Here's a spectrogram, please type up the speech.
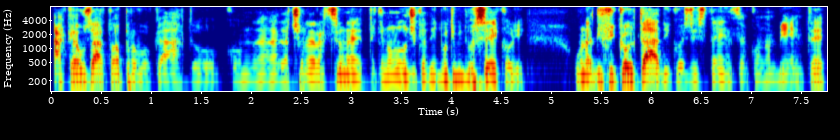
ha causato, ha provocato con eh, l'accelerazione tecnologica degli ultimi due secoli una difficoltà di coesistenza con l'ambiente,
